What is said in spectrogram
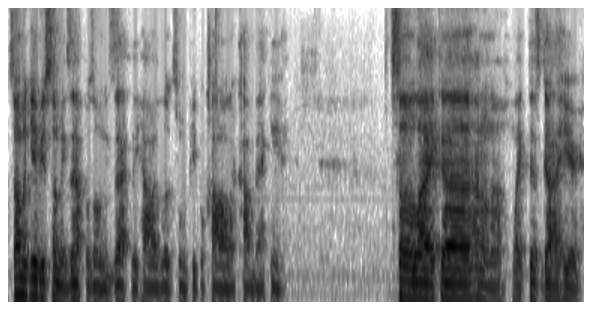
So I'm gonna give you some examples on exactly how it looks when people call or come back in. So like, uh, I don't know, like this guy here.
